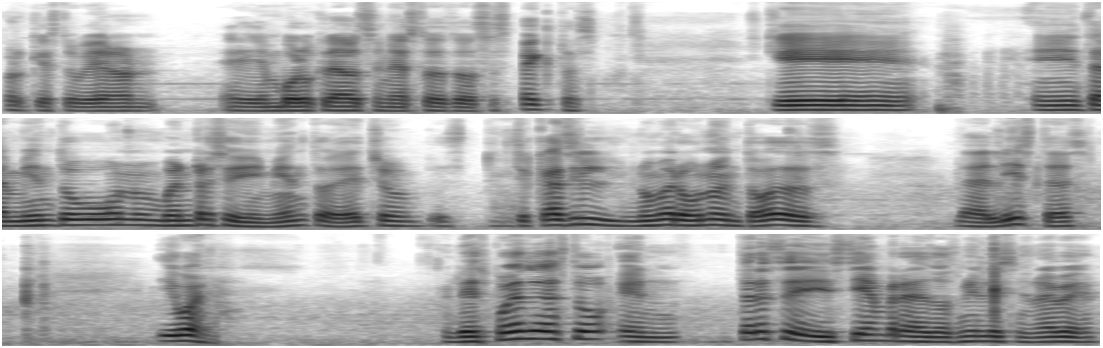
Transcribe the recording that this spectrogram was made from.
porque estuvieron eh, involucrados en estos dos aspectos. Que eh, también tuvo un, buen recibimiento, de hecho, casi el número uno en todas las listas. Y bueno, después de esto, en 13 de diciembre de 2019,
